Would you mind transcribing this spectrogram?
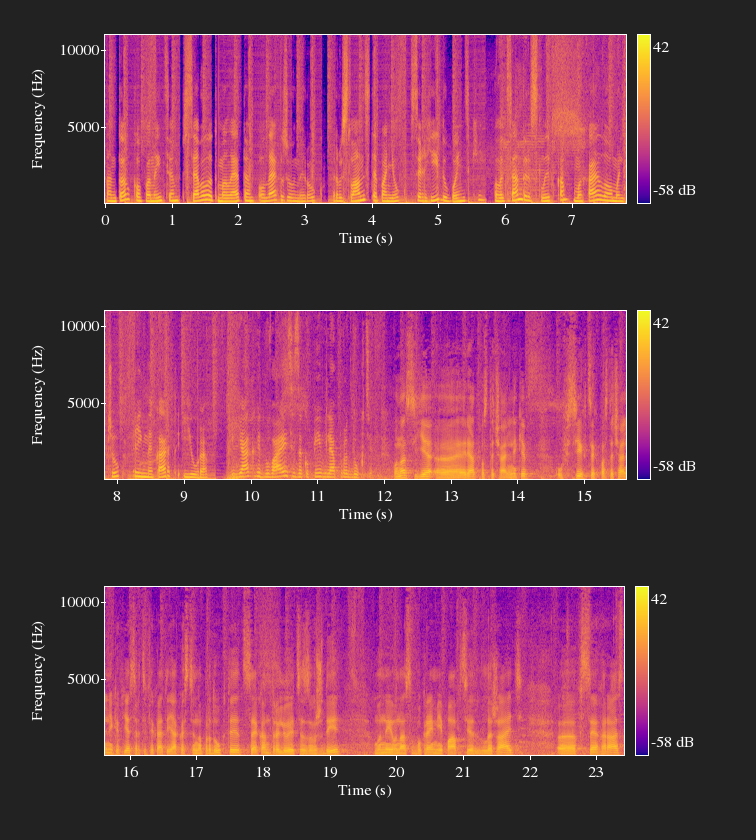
Антон Копаниця, Всеволод Милета, Олег Жовнирук, Руслан Степанюк, Сергій Дубинський, Олександр Сливка, Михайло Омельчук, Рівникарт Юра. Як відбувається закупівля продуктів? У нас є е, ряд постачальників. У всіх цих постачальників є сертифікати якості на продукти. Це контролюється завжди. Вони у нас в окремій папці лежать. Е, все гаразд.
